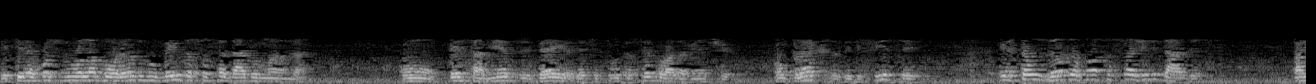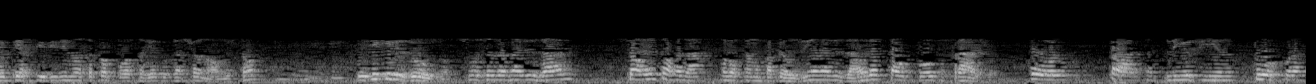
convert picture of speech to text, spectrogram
e que ainda continuam laborando no meio da sociedade humana, com pensamentos, ideias e atitudes acentuadamente complexas e difíceis, eles estão usando as nossas fragilidades para interferir em nossa proposta reeducacional, não estão? E o que, que eles usam? Se vocês analisarem, só retornar, colocar num papelzinho e analisar onde é que está o ponto frágil. Ouro, prata, linho fino, púrpura,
